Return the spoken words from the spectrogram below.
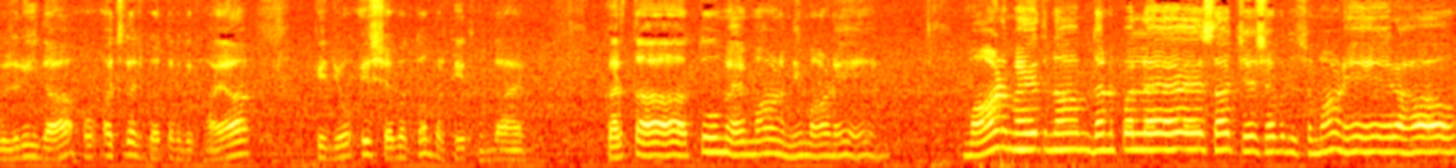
ਗੁਜ਼ਰੀ ਦਾ ਉਹ ਅਚਰਜ ਕੋਤਕ ਦਿਖਾਇਆ ਕਿ ਜੋ ਇਸ ਸ਼ਬਦ ਤੋਂ ਪ੍ਰਤੀਤ ਹੁੰਦਾ ਹੈ, ਕਰਤਾ ਤੂੰ ਮੈਂ ਮਾਣ ਨਿਮਾਣੇ, ਮਾਣ ਮਹਿਤ ਨਾਮ ਧਨ ਪਲੇ, ਸੱਚ ਸ਼ਬਦ ਸਮਾਣੇ ਰਹਾਓ।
